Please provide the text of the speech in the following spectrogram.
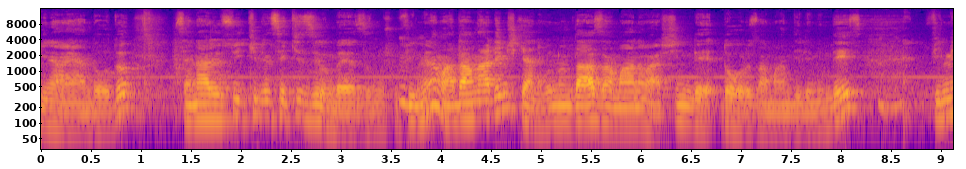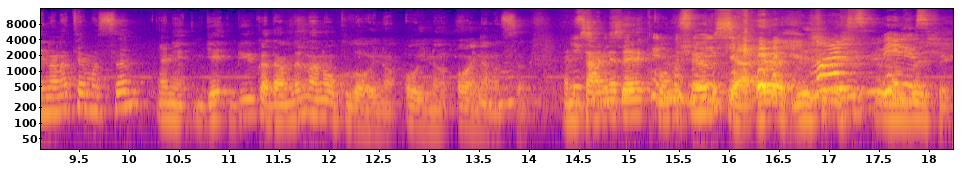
binaen doğdu. Senaryosu 2008 yılında yazılmış bu filmin ama adamlar demiş ki yani bunun daha zamanı var. Şimdi doğru zaman dilimindeyiz. Filmin ana teması hani büyük adamların anaokulu oyunu oyunu oynaması. Hani Yeşil senle ışık, de konuşuyorduk ışık. ya. Evet, yeşil Mars, ışık, kırmızı ışık.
